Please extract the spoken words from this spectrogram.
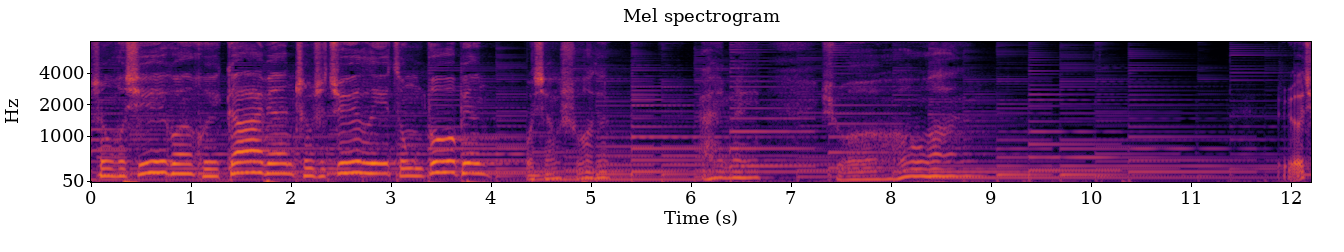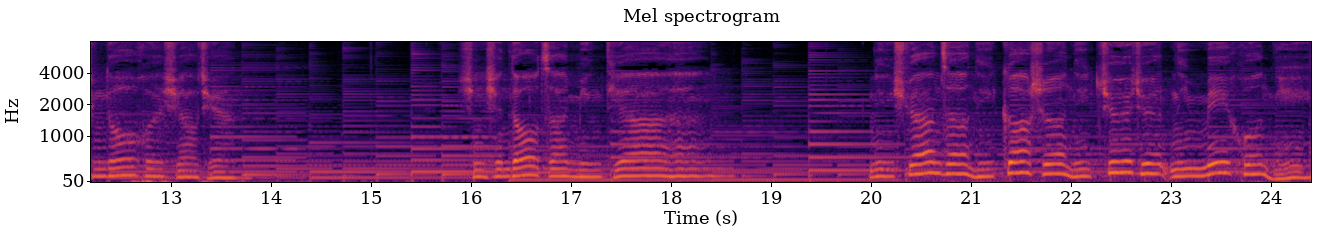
生活习惯会改变，城市距离总不变。我想说的还没说完，热情都会消减，新鲜都在明天。你选择，你割舍，你拒绝，你迷惑，你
